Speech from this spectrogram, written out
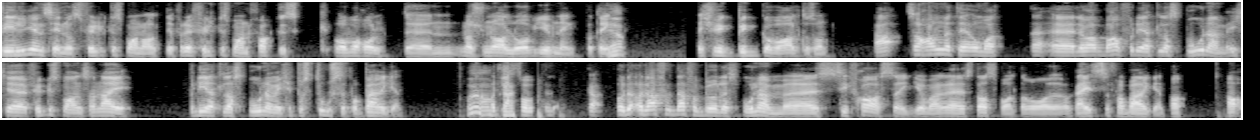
viljen sin hos fylkesmannen alltid, fordi fylkesmannen faktisk overholdt eh, nasjonal lovgivning på ting. Ja. Ikke fikk bygge overalt og sånn. Ja, så handlet det om at eh, det var bare fordi at Lars Bonheim ikke Fylkesmannen sa nei fordi at Lars Bonheim ikke forsto seg på Bergen. Oh, ja, Og ok. derfor, ja, og derfor, derfor burde Sponheim eh, si fra seg å være statsforvalter og reise fra Bergen. Han, han,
